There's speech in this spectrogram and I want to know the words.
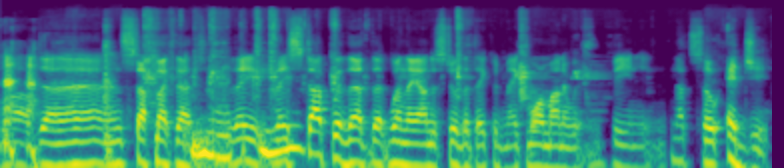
blood uh, and stuff like that. They they stopped with that, that when they understood that they could make more money with being not so edgy.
